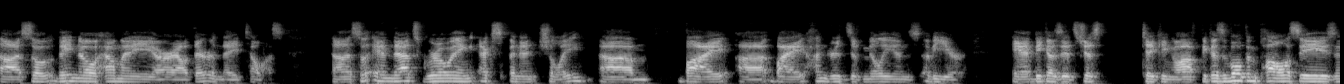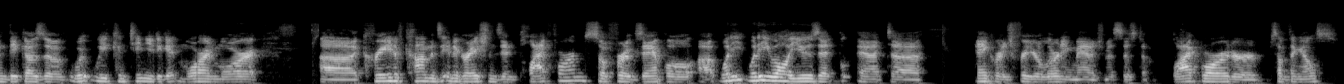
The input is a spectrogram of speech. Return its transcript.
Uh, so they know how many are out there and they tell us. Uh, so and that's growing exponentially um, by uh, by hundreds of millions of a year, and because it's just taking off because of open policies and because of we, we continue to get more and more uh, Creative Commons integrations in platforms. So, for example, uh, what do you, what do you all use at at uh, Anchorage for your learning management system? Blackboard or something else?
